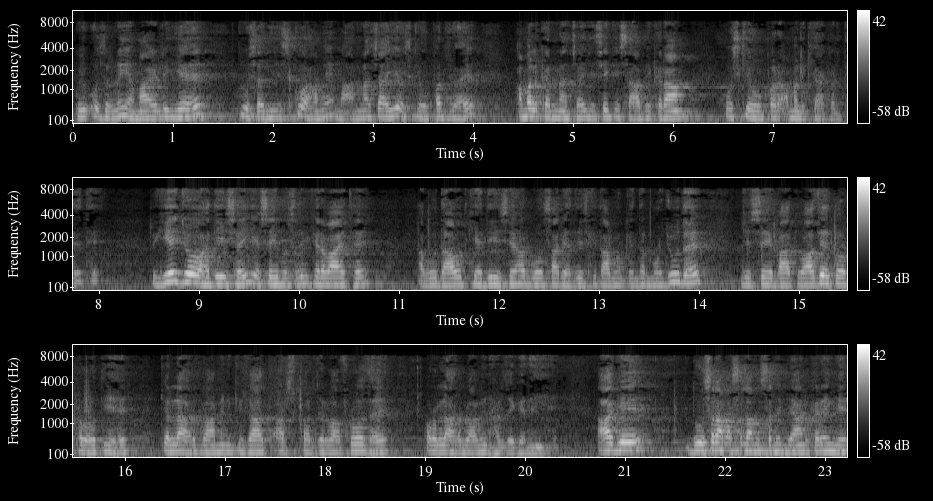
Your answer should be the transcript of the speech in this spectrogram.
کوئی عذر نہیں، ہمارے لیے یہ ہے کہ اس حدیث کو ہمیں ماننا چاہیے، اس کے اوپر جو ہے عمل کرنا چاہیے، جیسے کہ صاحب کرام اس کے اوپر عمل کیا کرتے تھے۔ تو یہ جو حدیث ہے، یہ صحیح مسلم کی روایت ہے۔ ابو داود کی حدیث ہے اور بہت ساری حدیث کتابوں کے اندر موجود ہے، جس سے بات واضح طور پر ہوتی ہے کہ اللہ ابامن کی ذات عرش پر جلوہ افروز ہے اور اللہ ابامن ہر جگہ نہیں ہے۔ آگے دوسرا مسئلہ مسلم بیان کریں گے،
